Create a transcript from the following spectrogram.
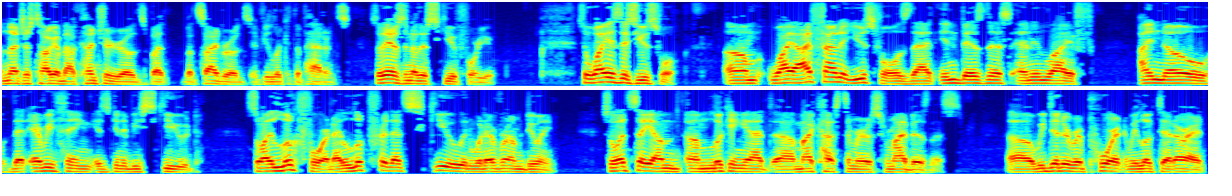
I'm not just talking about country roads, but, but side roads if you look at the patterns. So there's another skew for you. So why is this useful? Um, why I've found it useful is that in business and in life, I know that everything is going to be skewed. So I look for it. I look for that skew in whatever I'm doing. So let's say I'm, I'm looking at uh, my customers for my business. Uh, we did a report and we looked at, all right,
